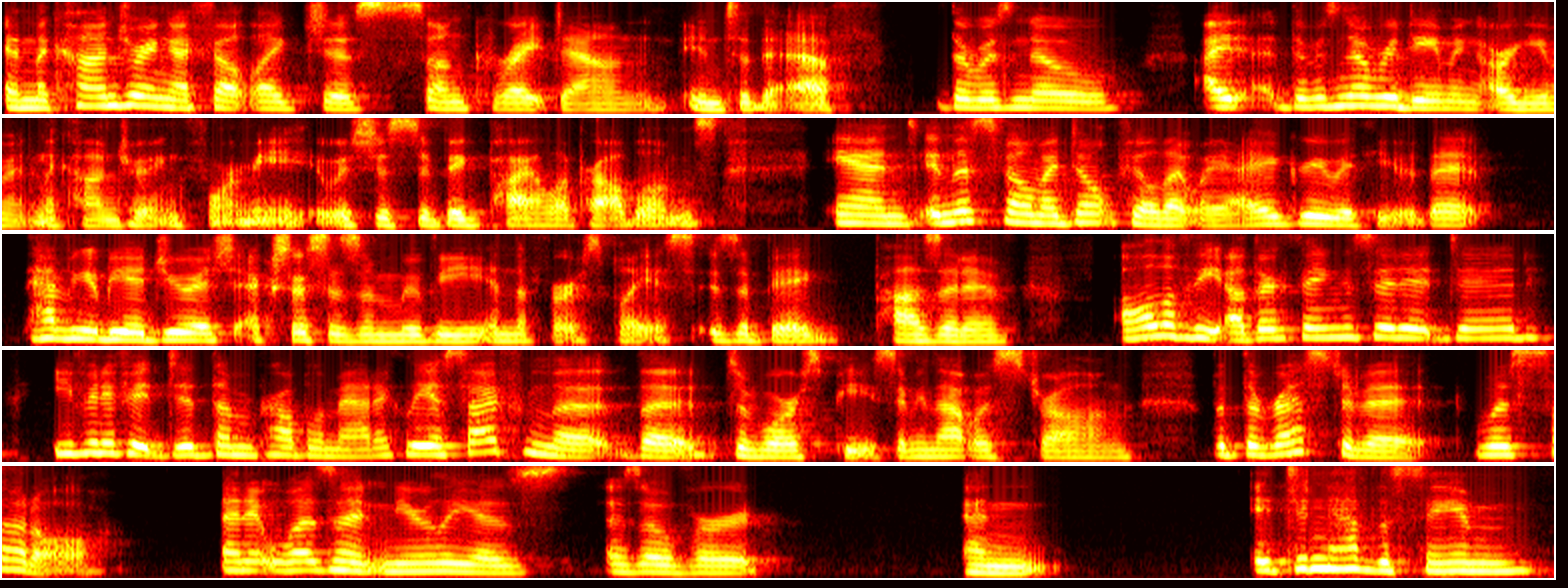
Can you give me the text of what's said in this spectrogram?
And The Conjuring, I felt like just sunk right down into the F. There was no, I there was no redeeming argument in The Conjuring for me. It was just a big pile of problems. And in this film, I don't feel that way. I agree with you that having it be a Jewish exorcism movie in the first place is a big positive. All of the other things that it did, even if it did them problematically, aside from the the divorce piece, I mean that was strong, but the rest of it was subtle and it wasn't nearly as as overt and it didn't have the same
